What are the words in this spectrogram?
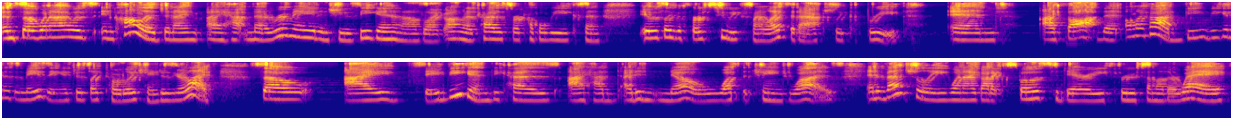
and so when I was in college and I, I had met a roommate and she was vegan and I was like, oh, I'm going to try this for a couple weeks. And it was like the first two weeks of my life that I actually could breathe. And I thought that, oh my God, being vegan is amazing. It just like totally changes your life. So I stayed vegan because I had I didn't know what the change was. And eventually when I got exposed to dairy through some other way,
